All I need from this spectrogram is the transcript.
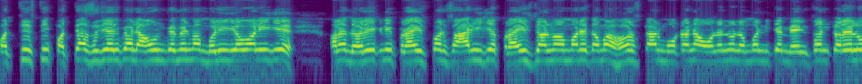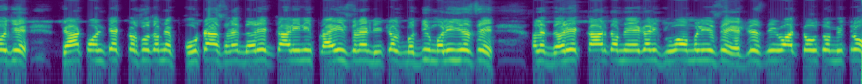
પચીસથી પચાસ હજાર રૂપિયા ડાઉન પેમેન્ટમાં મળી જવાની છે. અને દરેકની પ્રાઇસ પણ સારી છે. પ્રાઇસ જાણવા માટે તમારે હર્ષ કાર મોટરના ઓનરનો નંબર નીચે મેન્શન કરેલો છે. ત્યાં કોન્ટેક્ટ કરશો, તમને ફોટાસ અને દરેક ગાડીની પ્રાઇસ અને ડિટેલ્સ બધી મળી જશે. અને દરેક કાર તમને એ ગાડી જોવા મળી જશે. એડ્રેસની વાત કહું તો મિત્રો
